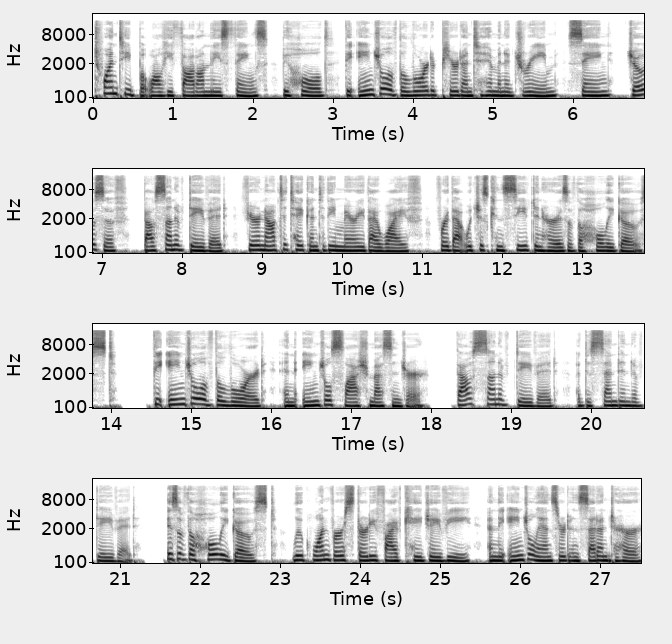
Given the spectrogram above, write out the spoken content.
20 But while he thought on these things, behold, the angel of the Lord appeared unto him in a dream, saying, Joseph, thou son of David, fear not to take unto thee Mary thy wife, for that which is conceived in her is of the Holy Ghost. The angel of the Lord, an angel slash messenger, thou son of David, a descendant of David, is of the Holy Ghost, Luke 1 verse 35 KJV, and the angel answered and said unto her,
